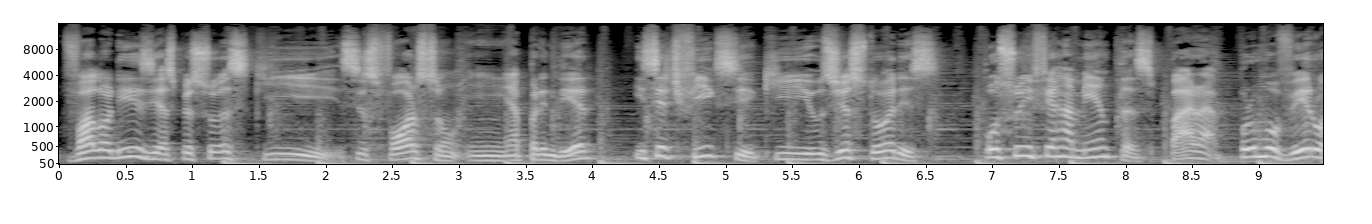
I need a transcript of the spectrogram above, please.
Valorize as pessoas que se esforçam em aprender e certifique-se que os gestores possuem ferramentas para promover o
